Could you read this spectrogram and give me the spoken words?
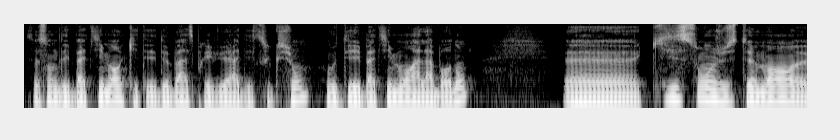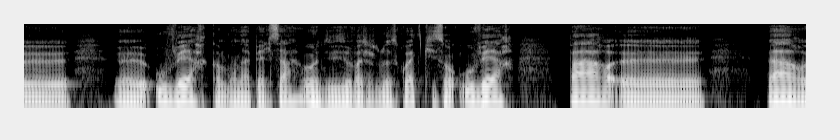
ce sont des bâtiments qui étaient de base prévus à la destruction ou des bâtiments à l'abandon. Euh, qui sont justement euh, euh, ouverts, comme on appelle ça, ou des ouvertures de squat, qui sont ouverts par par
